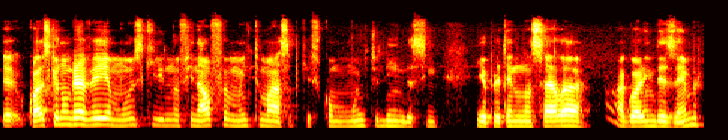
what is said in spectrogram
eu, quase que eu não gravei a música e no final foi muito massa, porque ficou muito linda, assim, e eu pretendo lançar ela agora em dezembro,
